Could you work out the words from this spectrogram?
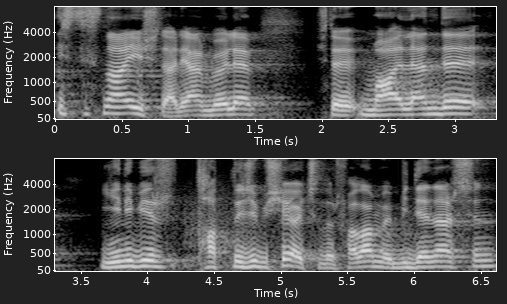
istisnai işler. Yani böyle işte mahallende yeni bir tatlıcı bir şey açılır falan ve bir denersin.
